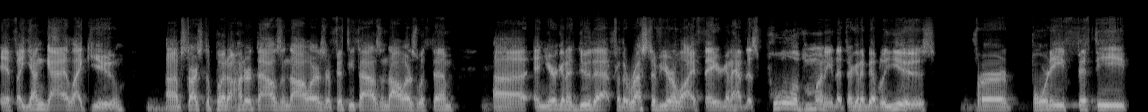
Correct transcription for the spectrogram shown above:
if a young guy like you um, starts to put hundred thousand dollars or fifty thousand dollars with them, uh, and you're going to do that for the rest of your life, they are going to have this pool of money that they're going to be able to use for 40, 50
